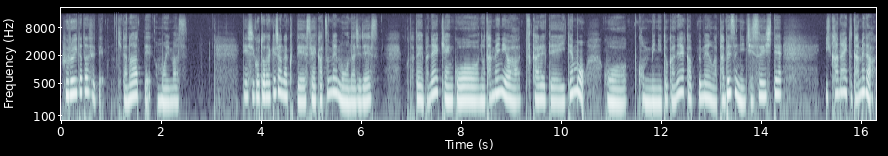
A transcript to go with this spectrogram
奮い立たせてきたなって思います。で仕事だけじゃなくて生活面も同じです。例えばね健康のためには疲れていてもこうコンビニとかねカップ麺は食べずに自炊していかないとダメだ。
